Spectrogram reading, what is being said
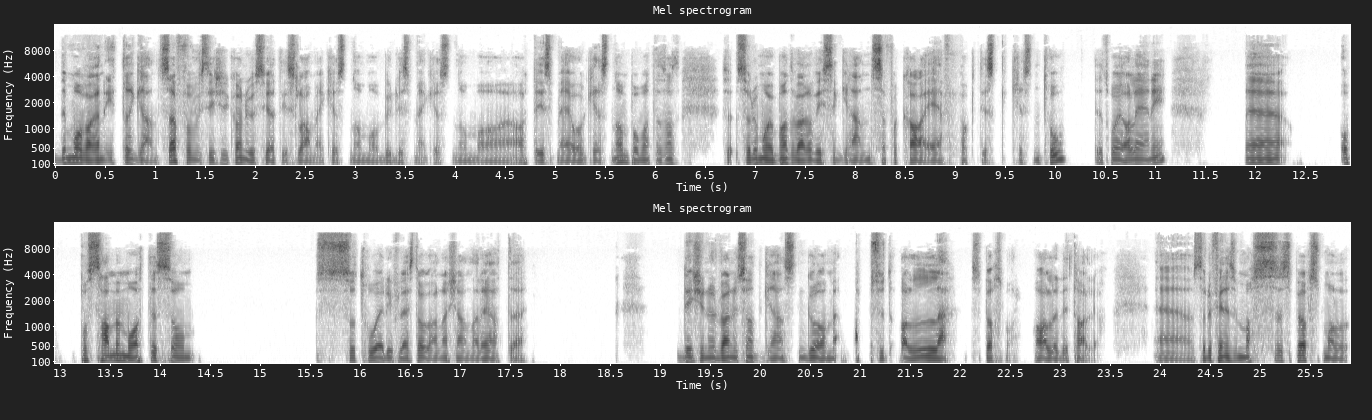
det må være en ytre grense, for hvis ikke kan du si at islam er kristendom, og buddhisme er kristendom, og ateisme er også kristendom. på en måte, så, så, det må jo på en måte være visse grenser for hva er faktisk kristen tro. Det tror jeg alle er enig i. Eh, og på samme måte som så tror jeg de fleste òg anerkjenner det at eh, det er ikke nødvendigvis sånn at grensen går med absolutt alle spørsmål og alle detaljer. Eh, så det finnes masse spørsmål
